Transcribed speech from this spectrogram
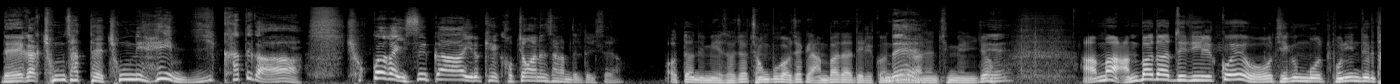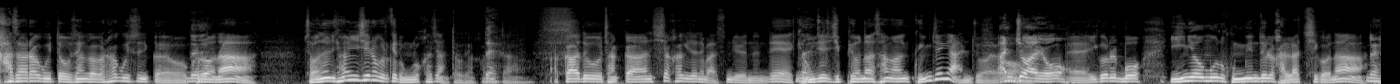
내각 총사퇴, 총리 해임, 이 카드가 효과가 있을까 이렇게 걱정하는 사람들도 있어요. 어떤 의미에서죠? 정부가 어차피 안 받아들일 건데라는 네. 측면이죠. 예. 아마 안 받아들일 거예요. 지금 뭐 본인들은 다 잘하고 있다고 생각을 하고 있으니까요. 네. 그러나 저는 현실은 그렇게 녹록하지 않다고 생각합니다. 아까도 잠깐 시작하기 전에 말씀드렸는데 네. 경제 지표나 상황 굉장히 안 좋아요. 안 좋아요. 예, 이거를 뭐 이념으로 국민들을 갈라치거나 네.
